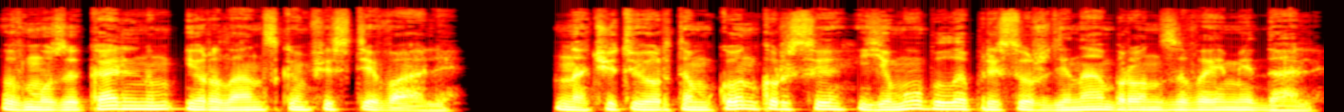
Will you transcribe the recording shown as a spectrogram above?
в музыкальном ирландском фестивале. На четвертом конкурсе ему была присуждена бронзовая медаль.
